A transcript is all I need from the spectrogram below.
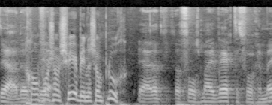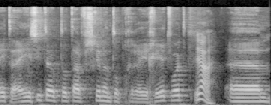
ja, dat, gewoon voor ja. zo'n sfeer binnen zo'n ploeg. Ja, dat, dat, volgens mij werkt het voor geen meter. En je ziet ook dat daar verschillend op gereageerd wordt. Ja, Ehm,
